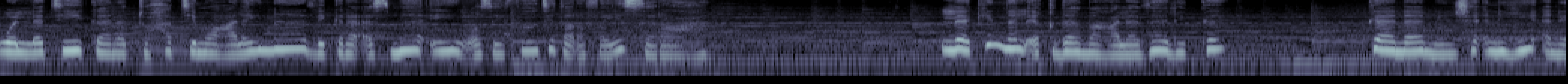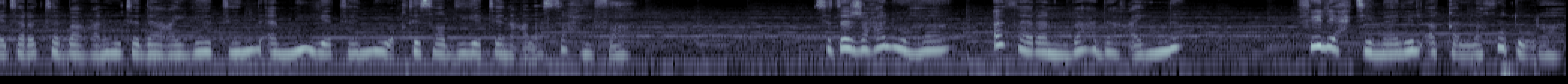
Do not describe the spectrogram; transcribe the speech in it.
والتي كانت تحتم علينا ذكر أسماء وصفات طرفي الصراع. لكن الإقدام على ذلك كان من شأنه أن يترتب عنه تداعيات أمنية واقتصادية على الصحيفة. ستجعلها أثرا بعد عين في الاحتمال الأقل خطورة.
